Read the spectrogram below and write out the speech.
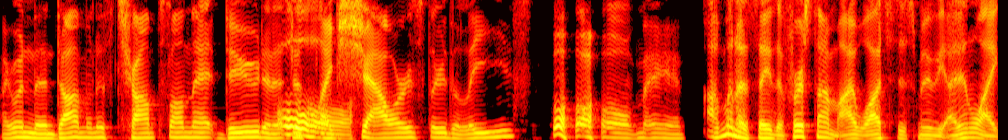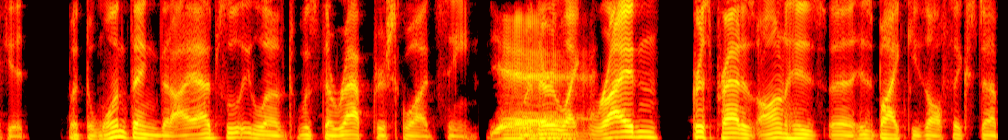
Like when the Indominus chomps on that dude and it just like Oh. showers through the leaves. Oh man. I'm gonna say the first time I watched this movie, I didn't like it, but the one thing that I absolutely loved was the Raptor Squad scene Yeah. where they're like riding. Chris Pratt is on his uh, his bike. He's all fixed up,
